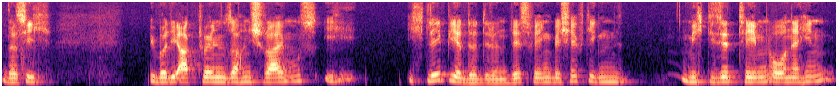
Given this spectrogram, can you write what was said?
dass ich über die aktuellen Sachen schreiben muss. Ich, ich lebe ja da drin, deswegen beschäftigen mich diese Themen ohnehin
